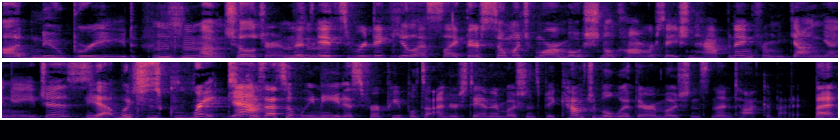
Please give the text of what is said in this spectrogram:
a new breed Mm-hmm. of children. It's, it's ridiculous. Like there's so much more emotional conversation happening from young young ages. Yeah, which is great Yeah. because that's what we need is for people to understand their emotions, be comfortable with their emotions, and then talk about it. But,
